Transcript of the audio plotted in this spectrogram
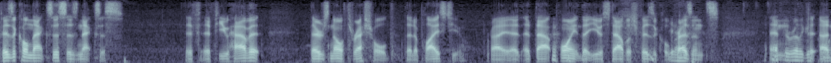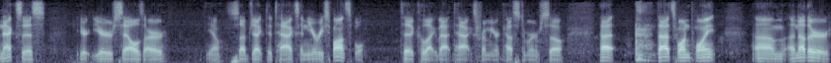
physical nexus is nexus. If if you have it, there's no threshold that applies to you, right? At, at that point that you establish physical yeah. presence and a, really a nexus, your your cells are, you know, subject to tax, and you're responsible to collect that tax from your customers. So that that's one point. Um, another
